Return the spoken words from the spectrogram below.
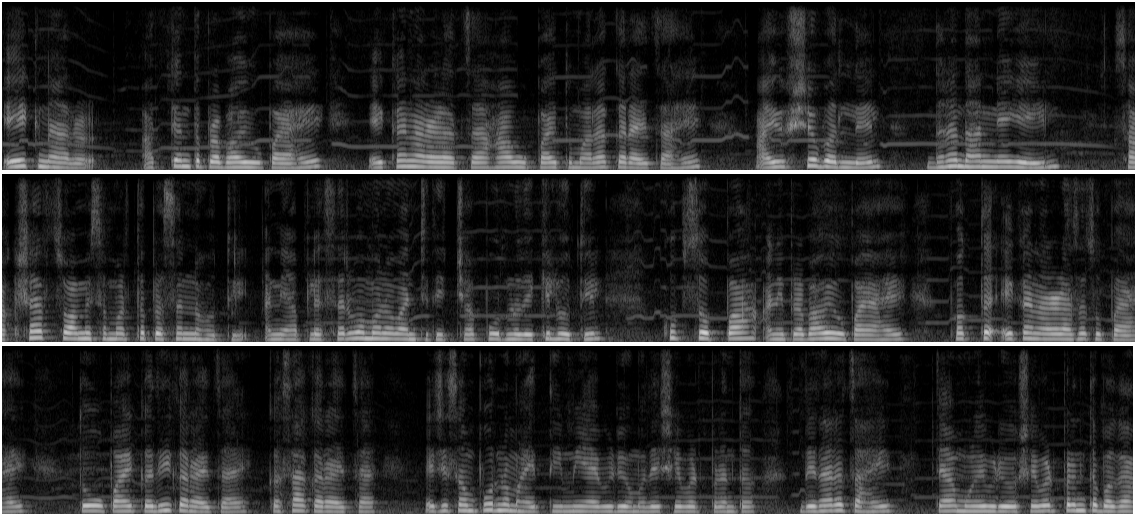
एक नारळ अत्यंत प्रभावी उपाय आहे. एका नारळाचा हा उपाय तुम्हाला करायचा आहे. आयुष्य बदलेल धनधान्य येईल साक्षात स्वामी समर्थ प्रसन्न होतील आणि आपल्या सर्व मनोवांचित इच्छा पूर्ण देखील होतील. खूप सोपा आणि प्रभावी उपाय आहे. फक्त एका नारळाचाच उपाय आहे. तो उपाय कधी करायचा आहे? कसा करायचा आहे? याची संपूर्ण माहिती मी या व्हिडिओमध्ये शेवटपर्यंत देणारच आहे. त्यामुळे व्हिडिओ शेवटपर्यंत बघा.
